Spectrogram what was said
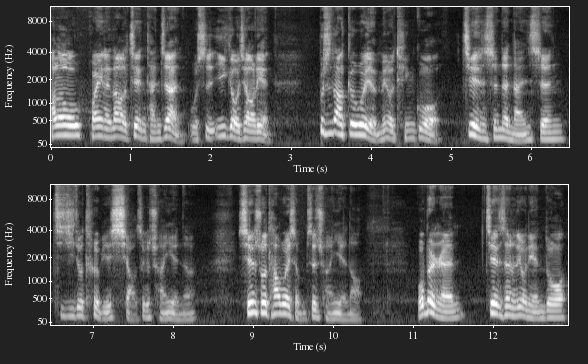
Hello，欢迎来到健谈站，我是 Ego 教练。不知道各位有没有听过健身的男生鸡鸡都特别小这个传言呢？先说它为什么是传言哦。我本人健身了六年多，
